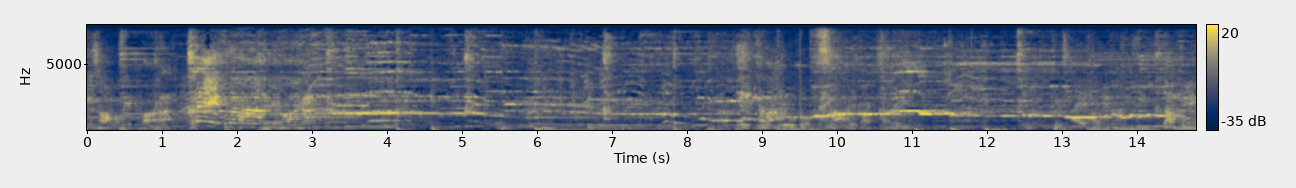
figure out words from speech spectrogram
ที่สองของพี่พรครับเลขคุณภาพพี่พรครับอีกระวังลูกทุกทรายกับทะเลไม่ใช่ครับจำเพลง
